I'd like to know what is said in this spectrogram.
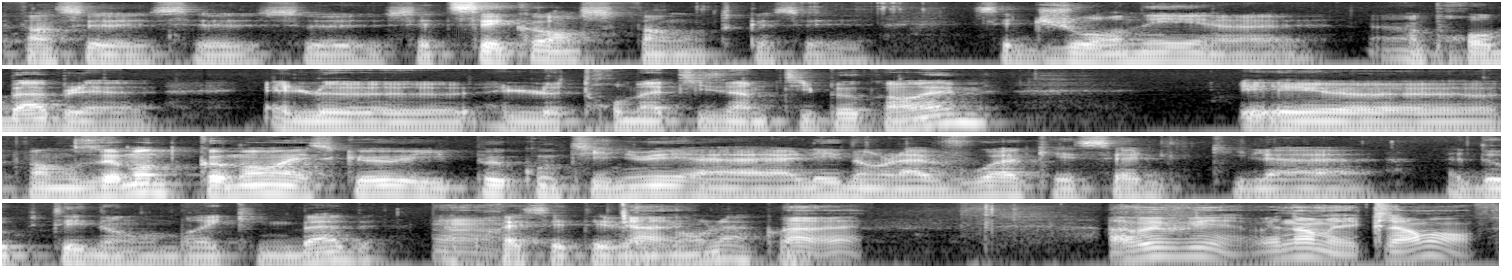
enfin, ce- ce- ce- cette séquence, enfin, en tout cas, cette journée euh, improbable, euh, elle, le- elle le traumatise un petit peu quand même. Et euh, enfin, on se demande comment est-ce qu'il peut continuer à aller dans la voie qui est celle qu'il a adoptée dans Breaking Bad Mm. après cet événement-là. quoi. ouais, ouais. Ah oui, oui, mais non, mais clairement.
